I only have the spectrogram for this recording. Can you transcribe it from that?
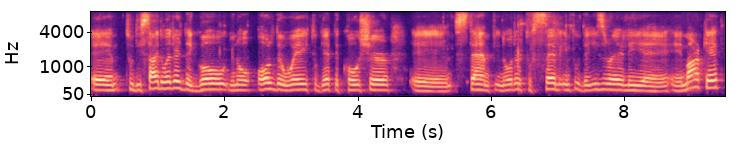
um, to decide whether they go, you know, all the way to get the kosher uh, stamp in order to sell into the Israeli uh, market,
